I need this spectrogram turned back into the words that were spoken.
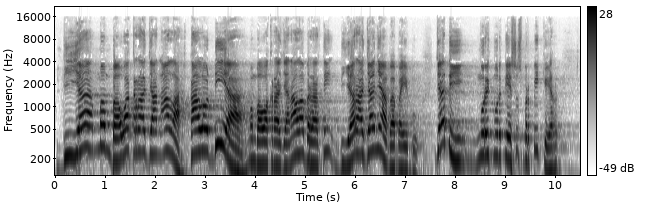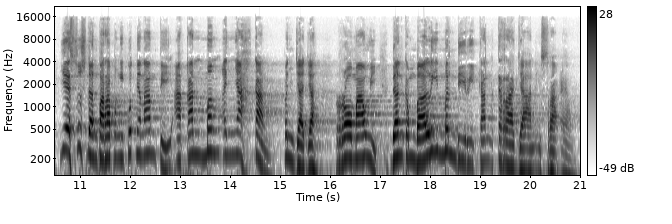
Dia membawa kerajaan Allah. Kalau dia membawa kerajaan Allah berarti dia rajanya Bapak Ibu. Jadi murid-murid Yesus berpikir Yesus dan para pengikutnya nanti akan mengenyahkan penjajah Romawi dan kembali mendirikan kerajaan Israel.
